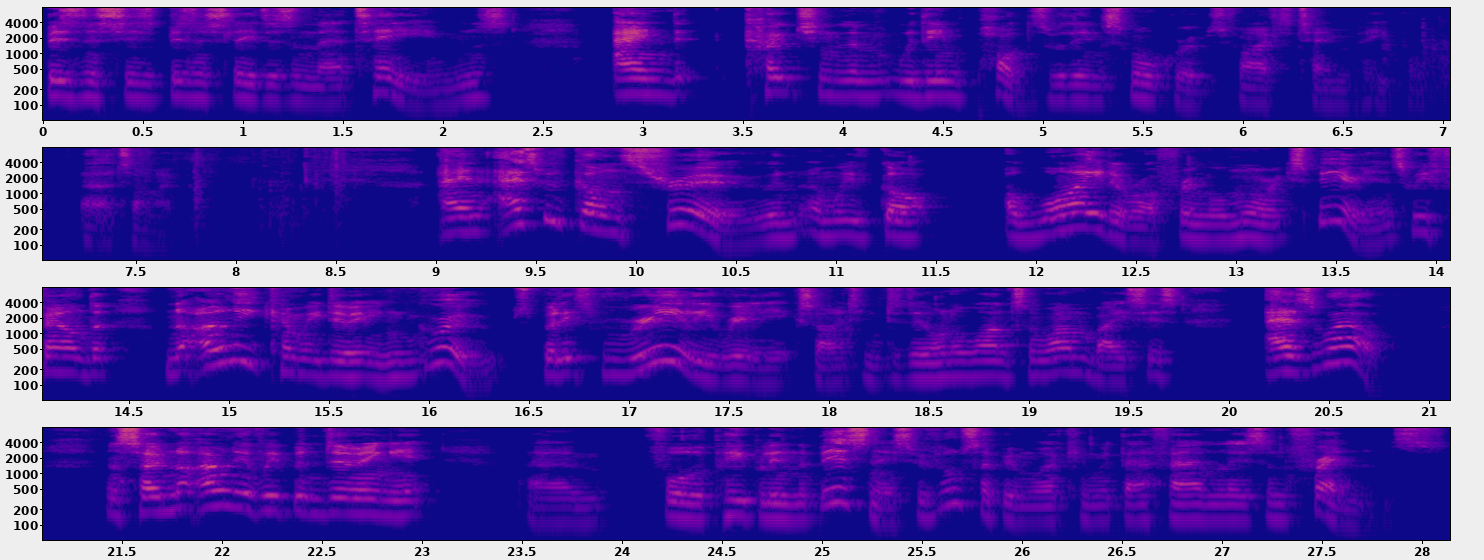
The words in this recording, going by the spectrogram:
businesses, business leaders, and their teams, and coaching them within pods, within small groups, five to ten people at a time. And as we've gone through and, and we've got a wider offering or more experience, we found that not only can we do it in groups, but it's really, really exciting to do on a one to one basis as well. And so not only have we been doing it um, for the people in the business, we've also been working with their families and friends.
